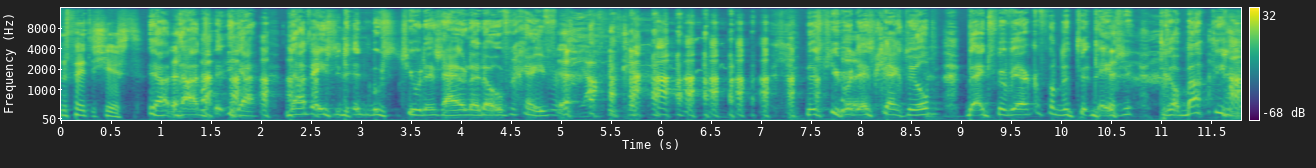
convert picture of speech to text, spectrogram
een fetischist. Ja, na, de- ja, na het incident moest de stewardess huilen en overgeven. De stewardess krijgt hulp bij het verwerken van de, deze traumatische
